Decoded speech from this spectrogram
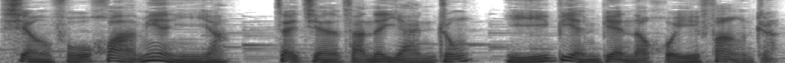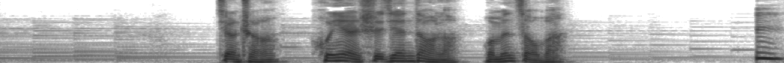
像幅画面一样，在简凡的眼中一遍遍的回放着。江城，婚宴时间到了，我们走吧。嗯，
